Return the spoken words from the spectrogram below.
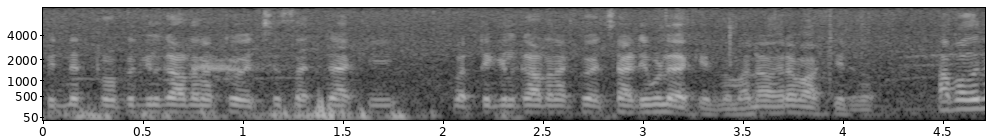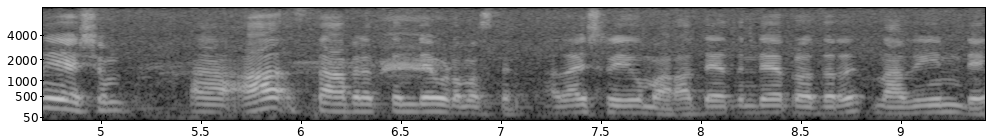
പിന്നെ ട്രോപ്പിക്കൽ ഗാർഡനൊക്കെ വെച്ച് സെറ്റാക്കി വെർട്ടിക്കൽ ഗാർഡനൊക്കെ വെച്ച് അടിപൊളിയാക്കിയിരുന്നു മനോഹരമാക്കിയിരുന്നു. അപ്പോൾ അതിനുശേഷം ആ, സ്ഥാപനത്തിന്റെ ഉടമസ്ഥൻ അതായത് ശ്രീകുമാർ അദ്ദേഹത്തിന്റെ ബ്രദർ നവീന്റെ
